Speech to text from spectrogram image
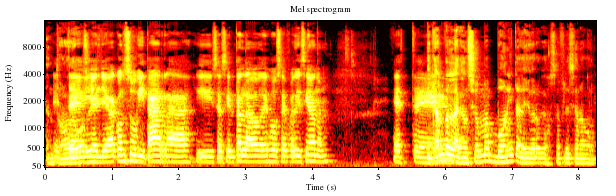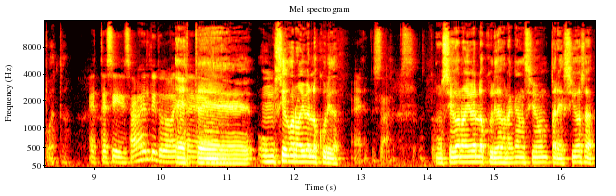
Este, y él llega con su guitarra y se sienta al lado de José Feliciano. Este Y cantan la canción más bonita que yo creo que José Feliciano ha compuesto. Este sí, ¿sabes el título? Este, Un ciego no vive en la oscuridad. Exacto. Un ciego no vive en la oscuridad es una canción preciosa.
